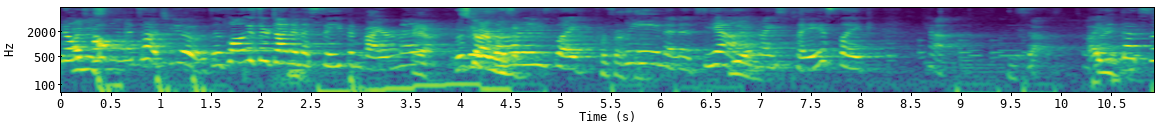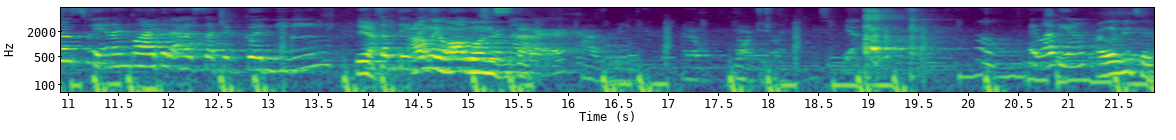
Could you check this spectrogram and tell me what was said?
no just- problem with tattoos as long as they're done in a safe environment. Yeah, this guy was someone who's like clean and it's yeah, Yeah. a nice place. Like yeah, so I think that's so sweet, and I'm glad that it has such a good meaning. Yeah, It's something I that only want always ones remember. that have meaning. I don't want just random ones. Yeah. Oh, I love you. I love you too.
